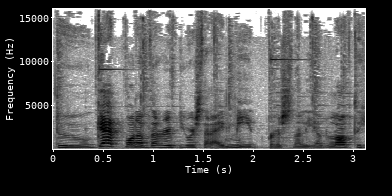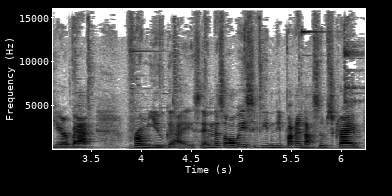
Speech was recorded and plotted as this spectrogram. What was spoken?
to get one of the reviewers that I made personally. I'd love to hear back from you guys. And as always, if hindi pa kayo nakasubscribe,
